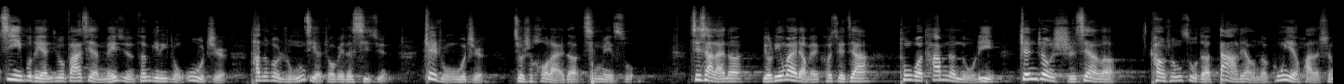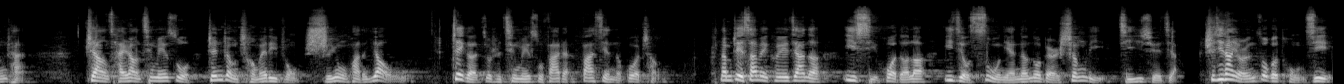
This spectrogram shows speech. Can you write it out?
进一步的研究发现，霉菌分泌的一种物质，它能够溶解周围的细菌。这种物质就是后来的青霉素。接下来呢，有另外两位科学家通过他们的努力，真正实现了抗生素的大量的工业化的生产，这样才让青霉素真正成为了一种实用化的药物。这个就是青霉素发展发现的过程。那么这三位科学家呢，一起获得了一九四五年的诺贝尔生理及医学奖。实际上，有人做过统计，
